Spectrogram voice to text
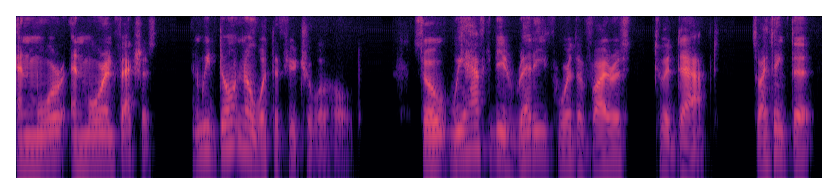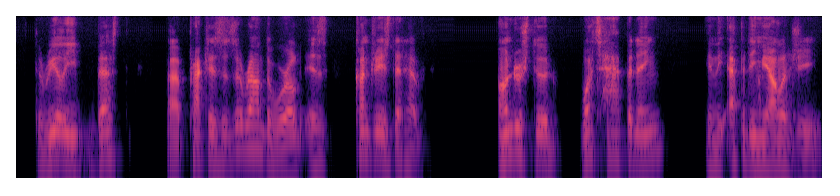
and more and more infectious. And we don't know what the future will hold. So we have to be ready for the virus to adapt. So I think the, the really best uh, practices around the world is countries that have understood what's happening in the epidemiology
